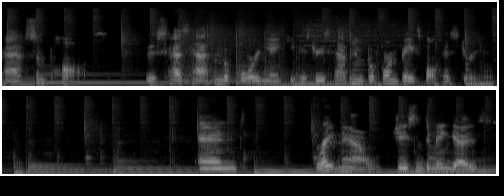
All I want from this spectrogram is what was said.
Have some pause. This has happened before in Yankee history. It's happened before in baseball history. And right now, Jasson Dominguez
